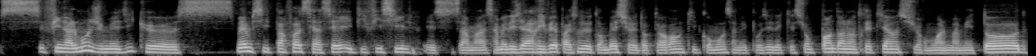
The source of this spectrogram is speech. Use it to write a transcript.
Finalement, je me dis que même si parfois c'est assez difficile, et ça m'est déjà arrivé par exemple de tomber sur les doctorants qui commencent à me poser des questions pendant l'entretien sur moi, ma méthode,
